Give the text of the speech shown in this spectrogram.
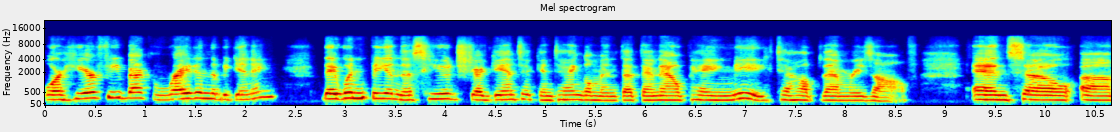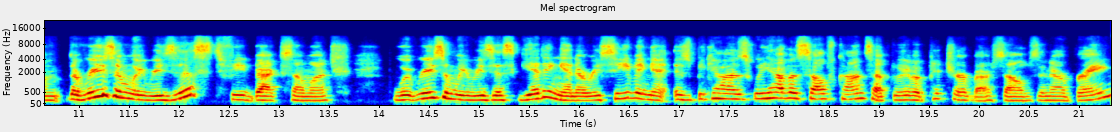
or hear feedback right in the beginning, they wouldn't be in this huge gigantic entanglement that they're now paying me to help them resolve. And so um, the reason we resist feedback so much, the reason we resist getting it or receiving it is because we have a self-concept. We have a picture of ourselves in our brain.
